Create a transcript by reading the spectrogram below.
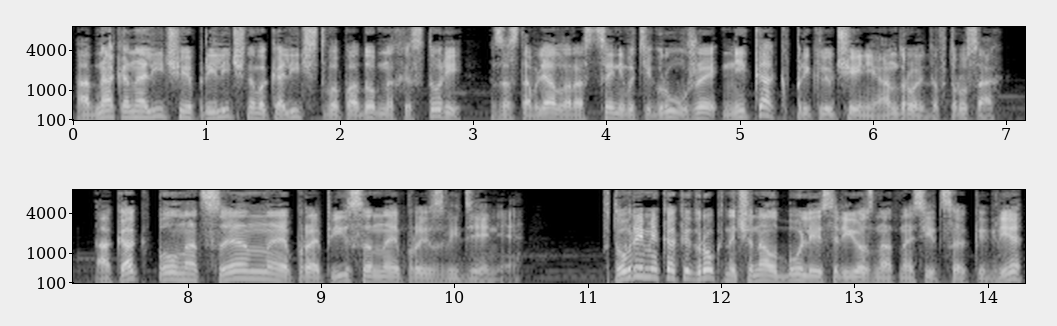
однако наличие приличного количества подобных историй заставляло расценивать игру уже не как приключение андроида в трусах, а как полноценное прописанное произведение. В то время как игрок начинал более серьезно относиться к игре,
